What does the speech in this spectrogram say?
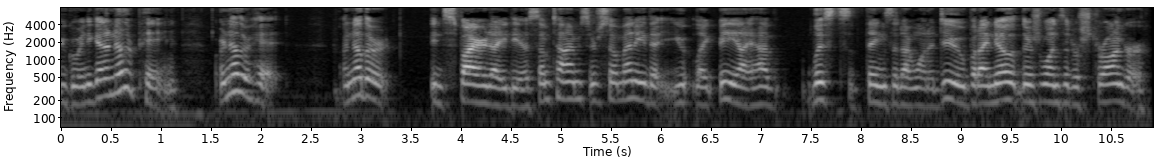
you're going to get another ping or another hit, another inspired idea. Sometimes there's so many that you, like me, I have lists of things that I want to do, but I know there's ones that are stronger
